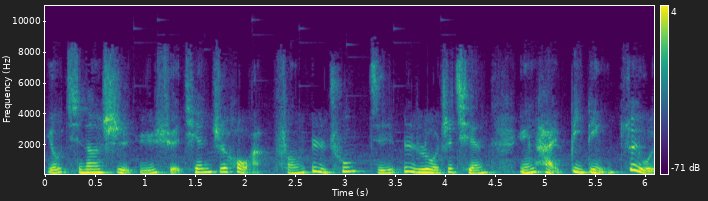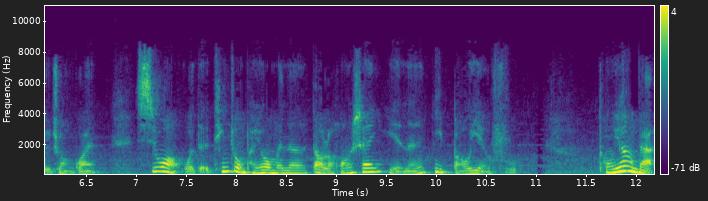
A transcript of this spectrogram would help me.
尤其呢是雨雪天之后啊，逢日出及日落之前，云海必定最为壮观。希望我的听众朋友们呢，到了黄山也能一饱眼福。同样的，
